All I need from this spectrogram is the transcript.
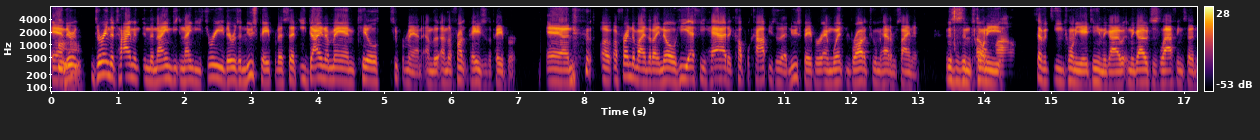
And there, Mhm. during the time in, in the 90, 93, there was a newspaper that said Edina Man kills Superman on the on the front page of the paper. And a, a friend of mine that I know, he actually had a couple copies of that newspaper and went and brought it to him, had him sign it. This is in Oh, 2017, wow. 2018. The guy and the guy was just laughing, said,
